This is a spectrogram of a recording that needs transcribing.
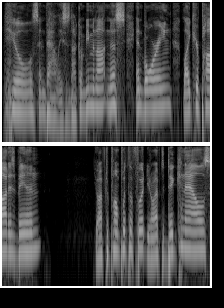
hills and valleys. It's not going to be monotonous and boring like your pot has been. You don't have to pump with the foot. You don't have to dig canals.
